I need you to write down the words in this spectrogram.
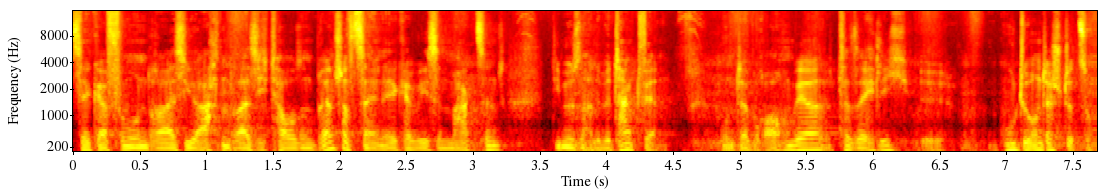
circa 35 oder 38.000 Brennstoffzellen-LKWs im Markt sind, die müssen alle betankt werden. Und da brauchen wir tatsächlich äh, gute Unterstützung.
